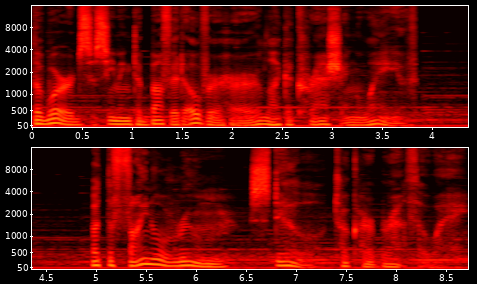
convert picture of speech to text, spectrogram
the words seeming to buffet over her like a crashing wave. But the final room still took her breath away.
